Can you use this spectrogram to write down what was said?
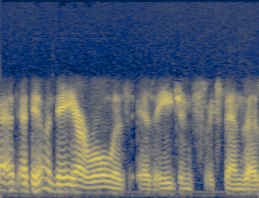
At, at, the end of the day, our role as as agents extends as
